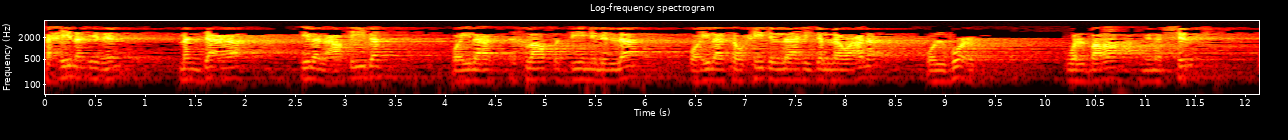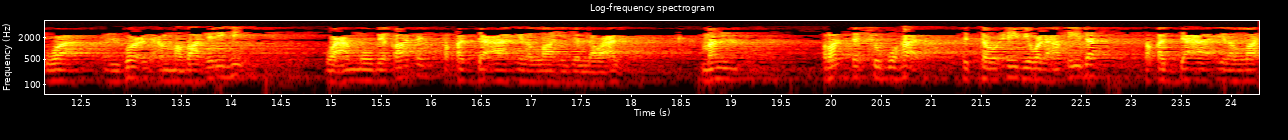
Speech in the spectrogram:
فحينئذ من دعا إلى العقيدة وإلى إخلاص الدين لله وإلى توحيد الله جل وعلا والبعد والبراءة من الشرك والبعد عن مظاهره وعن موبقاته فقد دعا إلى الله جل وعلا. من رد الشبهات في التوحيد والعقيدة فقد دعا إلى الله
